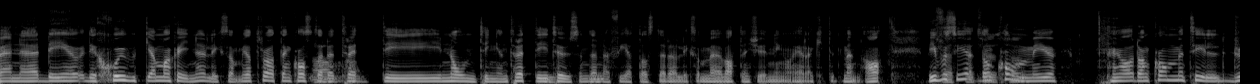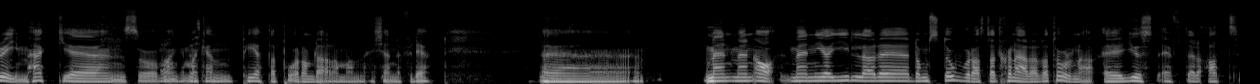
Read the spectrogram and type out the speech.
Men eh, det, är, det är sjuka maskiner liksom. Jag tror att den kostade Ja, ja. 30 någonting, en 30 000 Mm, den mm. där fetaste där liksom med vattenskyllning och hela kittet. Men ja, vi får se. 30 De 000. kommer ju Ja, de kommer till DreamHack eh, så man, man det. kan peta på dem där om man känner för det. Mm. Eh, men, men, ja, men jag gillade de stora stationära datorerna just efter att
